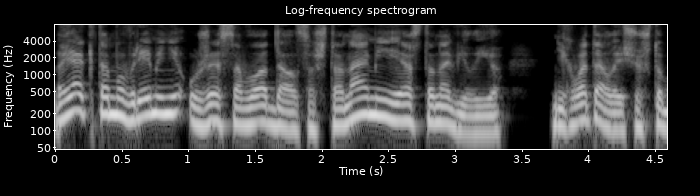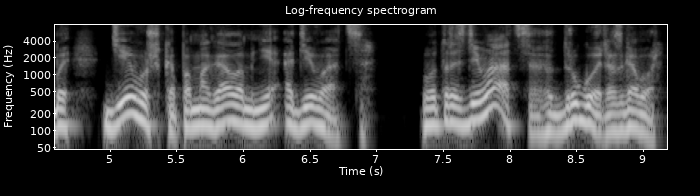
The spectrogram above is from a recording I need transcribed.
Но я к тому времени уже совладал со штанами и остановил ее. Не хватало еще, чтобы девушка помогала мне одеваться. Вот раздеваться — другой разговор.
